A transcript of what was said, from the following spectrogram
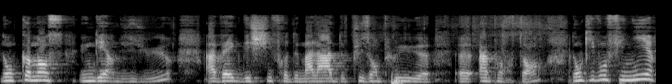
Donc commence une guerre d'usure avec des chiffres de malades de plus en plus importants. Donc ils vont finir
